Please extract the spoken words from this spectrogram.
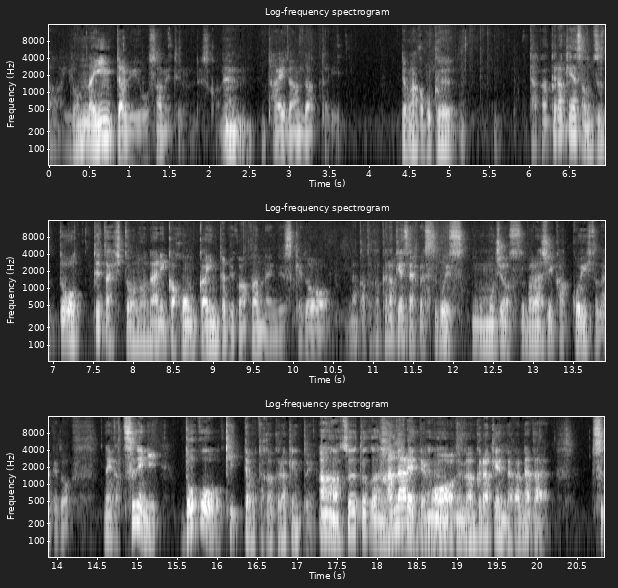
あいろんなインタビューを収めてるんですかね、うん、対談だったり。でもなんか僕高倉健さんをずっと追ってた人の何か本かインタビューか分かんないんですけどなんか高倉健さんやっぱりすごいもちろん素晴らしいかっこいい人だけどなんか常にどこを切っても高倉健というかあそういうとこ、ね、離れても高倉健だからなんかつ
